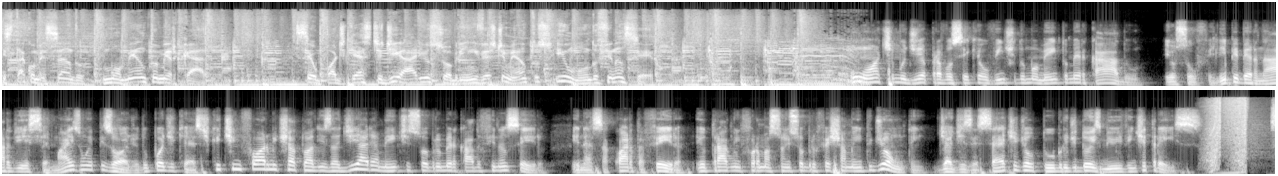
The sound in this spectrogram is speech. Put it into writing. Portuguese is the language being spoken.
Está começando Momento Mercado. Seu podcast diário sobre investimentos e o mundo financeiro. Um ótimo dia para você que é ouvinte do Momento Mercado. Eu sou Felipe Bernardo e esse é mais um episódio do podcast que te informa e te atualiza diariamente sobre o mercado financeiro. E nessa quarta-feira eu trago informações sobre o fechamento de ontem, dia 17 de outubro de 2023.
